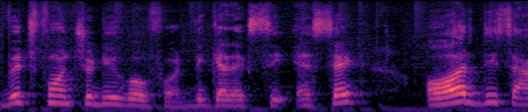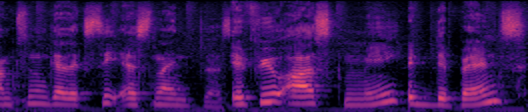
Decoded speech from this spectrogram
which phone should you go for? The galaxy s8 or the samsung galaxy s9 plus? If you ask me it depends.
